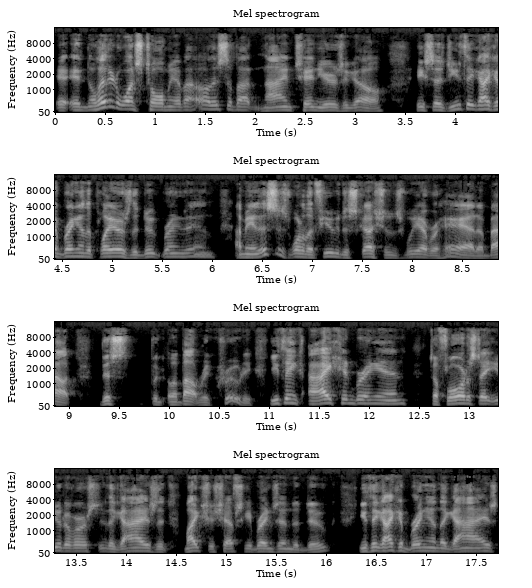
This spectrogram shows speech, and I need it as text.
and Leonard once told me about, oh, this is about nine, ten years ago. He says, Do you think I can bring in the players that Duke brings in? I mean, this is one of the few discussions we ever had about this about recruiting. You think I can bring in to Florida State University the guys that Mike Krzyzewski brings into Duke? You think I could bring in the guys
